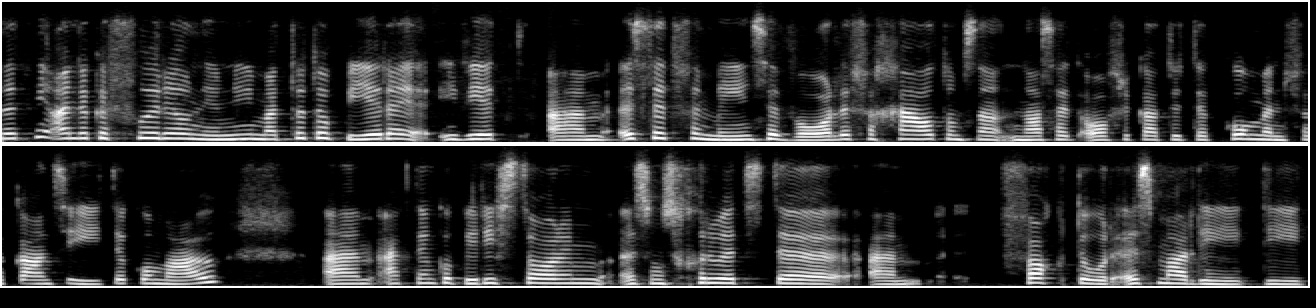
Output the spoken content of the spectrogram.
dit nie eintlik 'n voordeel neem nie, maar tot op hede, jy weet, ehm um, is dit vir mense waarde vir geld om na, na Suid-Afrika toe te kom en vakansie hier te kom hou. Ehm um, ek dink op hierdie stadium is ons grootste ehm um, faktor is maar die die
